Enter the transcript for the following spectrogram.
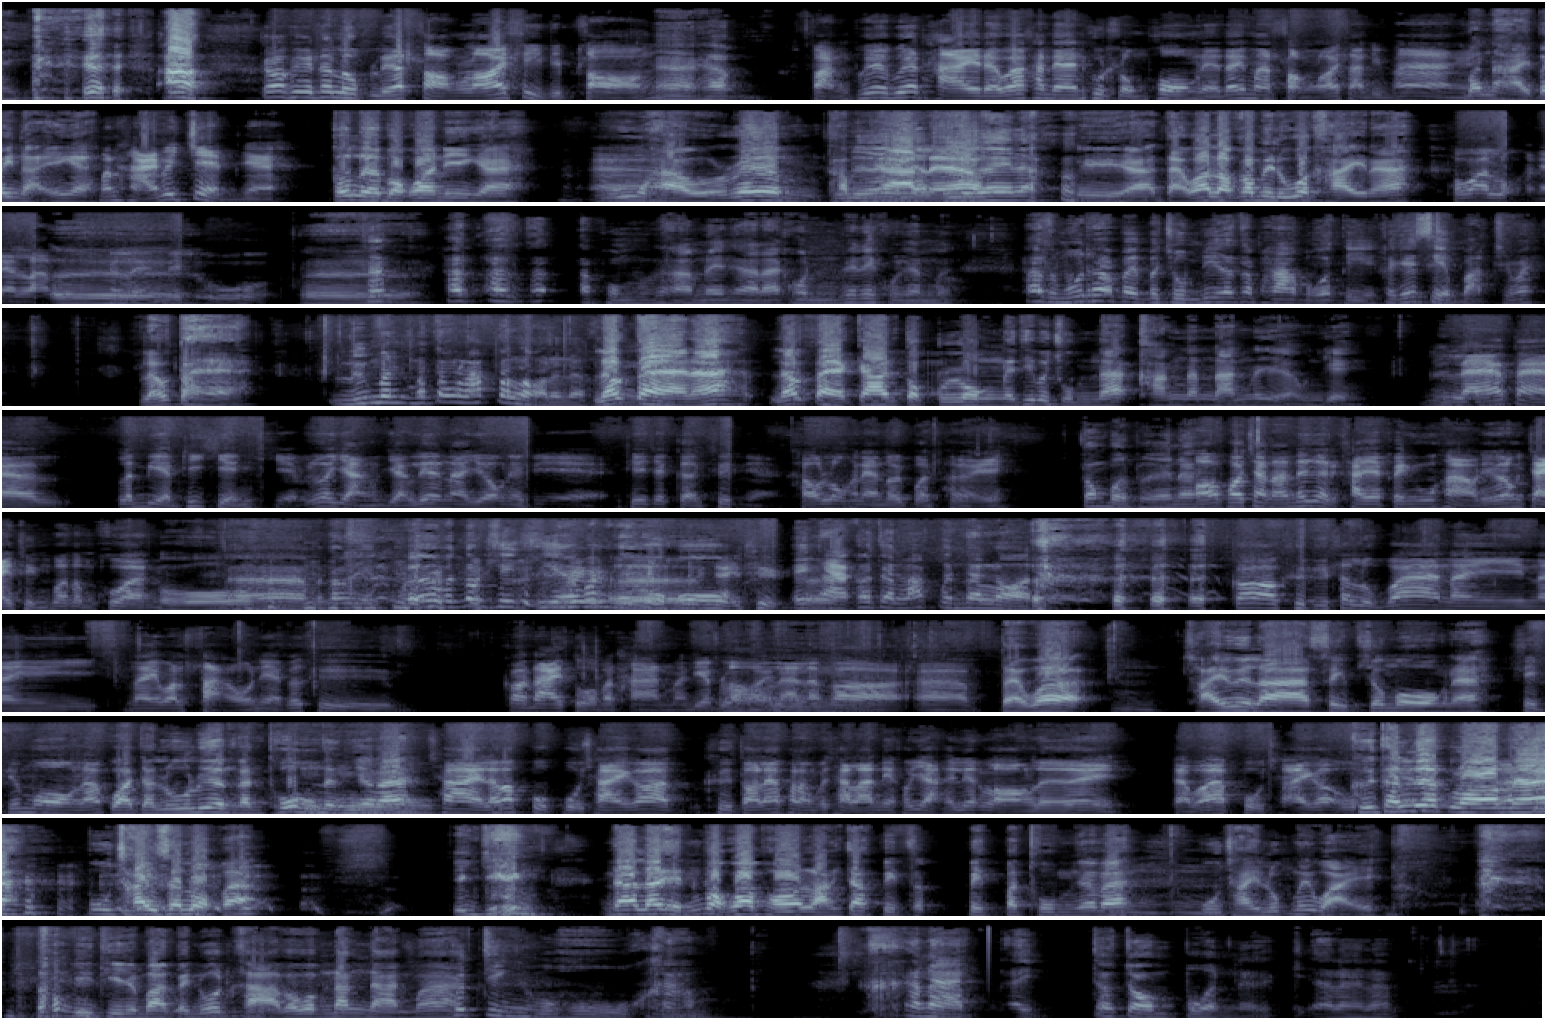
อ้าวก็คือสรุปเหลือ 242อ่าครับฝั่งเพื่อเพื่อไทยแต่ว่าคะแนนคุณสมพงษ์เนี่ยได้มา 235ไงมันหายไปไหนไงมันหายไปเจ็ดไงก็เลยบอกว่านี่ไงอ่างูงูเห่าเริ่มทำงานแล้วเลื้อยแล้วนี่ฮะแต่ว่าเราก็ไม่รู้ว่าใครนะ เพราะว่าลงคะแนนรับเออก็เลยไม่รู้เออถ้าถ้าถ้าถ้าถ้าผมถามในฐานะคนไม่ได้คนการเมืองถ้าสมมุติถ้าไปประชุมที่รัฐสภาปกติเขาใช้เสียบบัตรใช่ไหม แล้วแต่ หรือมันมันต้องรับตลอดเลยเหรอแล้วแต่นะ แล้วแต่การตกลงในที่ประชุมณครั้งนั้นๆนะอย่างคุณเก่งแล้วแต่ระเบียบที่เขียนเขียนไว้ว่าอย่างอย่างเรื่องนายกเนี่ยพี่เอที่จะเกิดขึ้นเนี่ยเขาลงคะแนนโดยเปิดเผย ต้องเปิดเผยนะเพราะเพราะฉะนั้นถ้าเกิดใครจะเป็นงูเห่านี่ก็ต้องใจถึงพอสมควรโอ้โหอ่ามันต้องเออมันต้องเคลียร์เคลียร์มันเออโอ้โหใจถึงไอ้อาก็จะรับกันตลอด ก็คือสรุปว่าในในในวันเสาร์เนี่ยก็คือ ก็ได้ตัวประธานมาเรียบร้อยแล้ว แล้วก็อ่าแต่ว่าอืมใช้เวลาสิบชั่วโมงนะสิบชั่วโมงแล้วกว่าจะรู้เรื่องกันทุ่มหนึ่งโอ้โหใช่ไหมใช่แล้วก็ปู่ปู่ชัยก็คือตอนแรกพลังประชารัฐเนี่ยเขาอยากให้เลือกรองเลย แต่ว่าปู่ชัยก็โคือถ้าเลือกรองนะ ปูชัยสลบอะจริงๆนะแล้วเห็นบอกว่าพอหลังจากปิดปิดประทุมใช่ไหมอืมอืมปูชัยลุกไม่ไหว ต้องมีทีมพยาบาลไปนวดขาเพราะว่านั่งนานมาก ก็จริงโอ้โหครับ ขนาดไอ้เจ้าจอมป่วนน่ะอะไรนะ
